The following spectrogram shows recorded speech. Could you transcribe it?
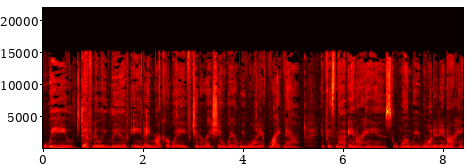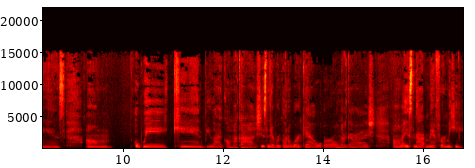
we definitely live in a microwave generation where we want it right now. If it's not in our hands, when we want it in our hands, um, we can be like, oh my gosh, it's never gonna work out, or oh my gosh, um, it's not meant for me,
